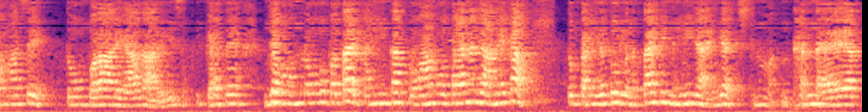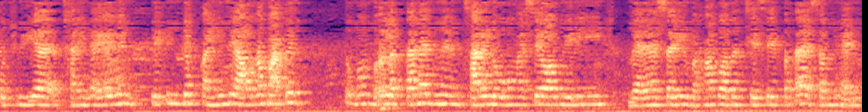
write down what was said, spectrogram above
वहाँ से तो बड़ा याद आ रही है सबकी। कहते हैं, जब हम लोगों को पता है कहीं का प्रोग्राम होता है ना जाने का तो पहले तो लगता है कि नहीं जाएँगे ठंड है या कुछ भी है अच्छा नहीं लगेगा, लेकिन जब कहीं से आओ ना बात तो बहुत बुरा लगता है ना सारे लोगों में से और मेरी, मेरे शरीर वहाँ बहुत अच्छे से, पता है सब बहन,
